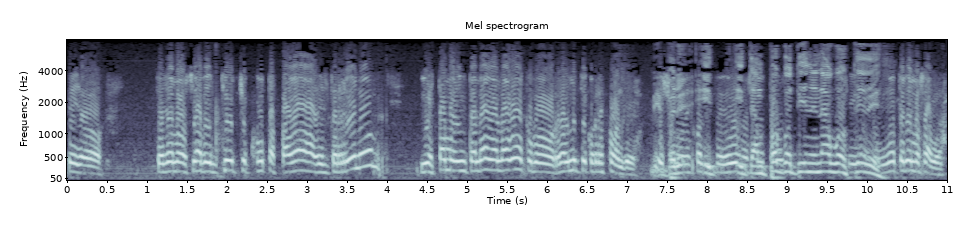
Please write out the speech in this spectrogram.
Pero tenemos ya 28 cuotas pagadas del terreno y estamos instalados al agua como realmente corresponde. Bien, pero, y, tampoco tienen agua Sí, ustedes? No, no tenemos agua.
